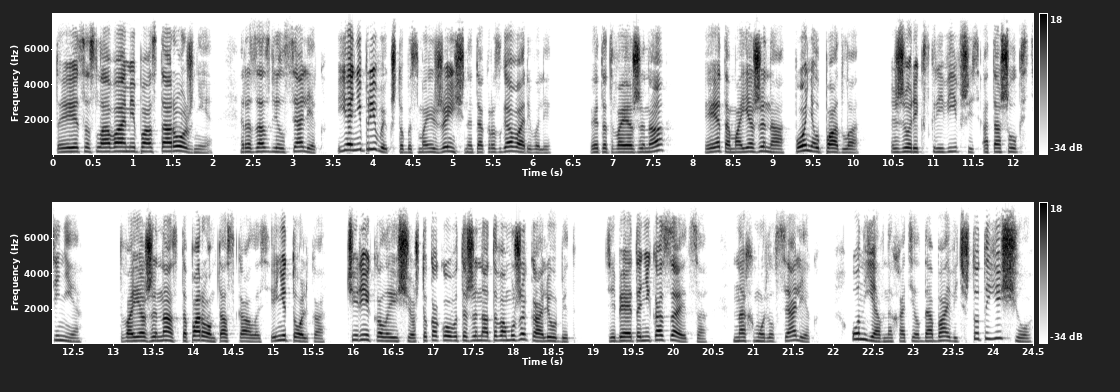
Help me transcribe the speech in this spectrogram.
«Ты со словами поосторожнее», — разозлился Олег. «Я не привык, чтобы с моей женщиной так разговаривали». «Это твоя жена?» «Это моя жена. Понял, падла?» Жорик, скривившись, отошел к стене. «Твоя жена с топором таскалась, и не только. Чирикала еще, что какого-то женатого мужика любит. Тебя это не касается», — нахмурился Олег. Он явно хотел добавить что-то еще,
